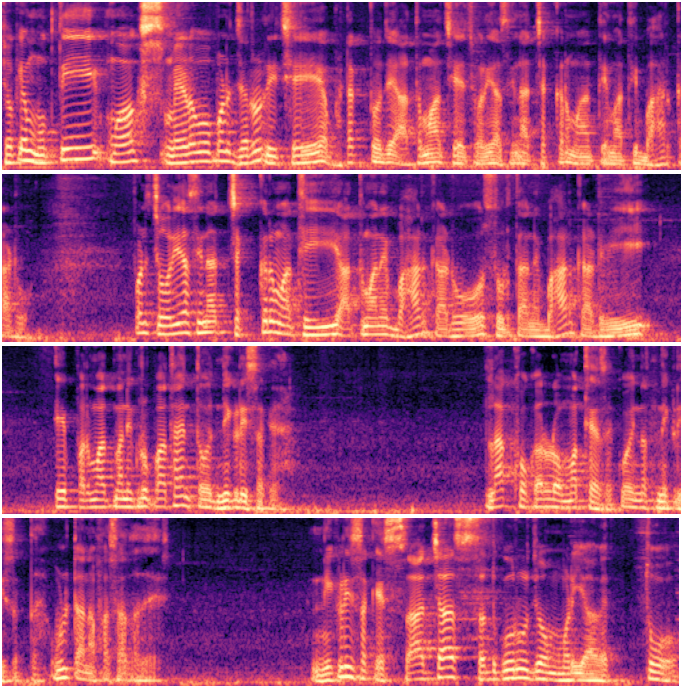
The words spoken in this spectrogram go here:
જોકે મુક્તિ મોક્ષ મેળવવો પણ જરૂરી છે. એ ભટકતો જે આત્મા છે ચોર્યાસીના ચક્કરમાં તેમાંથી બહાર કાઢવો. પણ ચોર્યાસીના ચક્કરમાંથી આત્માને બહાર કાઢવો, સુરતાને બહાર કાઢવી એ પરમાત્માની કૃપા થાય ને તો જ નીકળી શકે. લાખો કરોડો મથે છે, કોઈ નથી નીકળી શકતા. ઉલટાના ફસાતા જાય નીકળી શકે સાચા સદગુરુ જો મળી આવે તો.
